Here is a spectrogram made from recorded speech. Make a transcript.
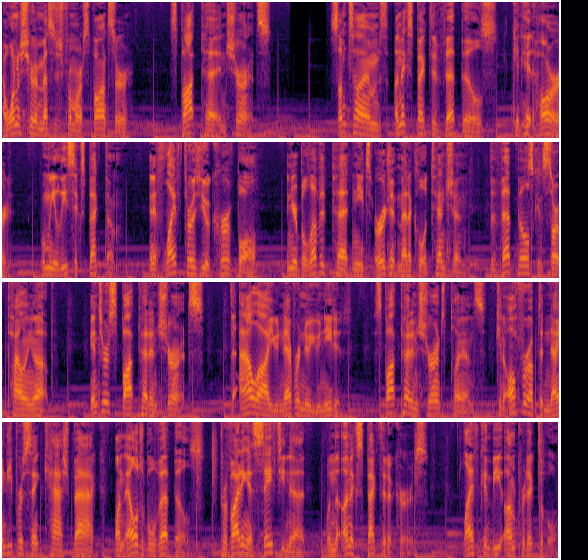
I want to share a message from our sponsor, Spot Pet Insurance. Sometimes unexpected vet bills can hit hard when we least expect them. And if life throws you a curveball and your beloved pet needs urgent medical attention, the vet bills can start piling up. Enter Spot Pet Insurance, the ally you never knew you needed. Spot Pet insurance plans can offer up to 90% cash back on eligible vet bills, providing a safety net when the unexpected occurs. Life can be unpredictable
